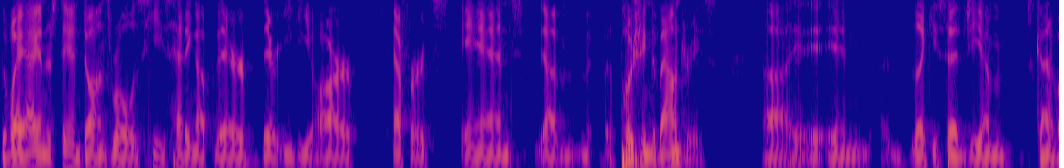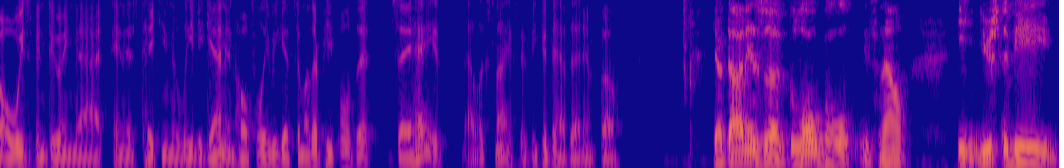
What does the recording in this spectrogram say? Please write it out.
The way I understand Don's role is he's heading up their their EDR efforts and um, pushing the boundaries. Uh, in like you said, GM has kind of always been doing that and is taking the lead again. And hopefully, we get some other people that say, "Hey, that looks nice. It'd be good to have that info." Yeah, Don is a global. He's now he used to be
